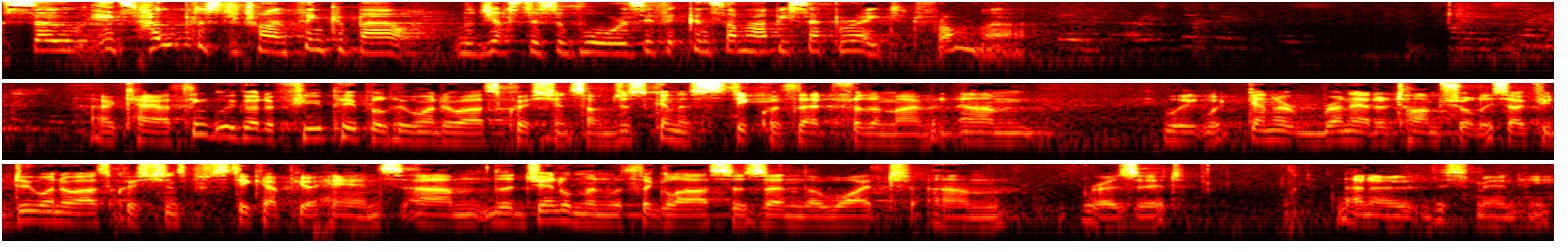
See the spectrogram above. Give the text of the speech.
So it's hopeless to try and think about the justice of war as if it can somehow be separated from that. Okay, I think we've got a few people who want to ask questions, so I'm just going to stick with that for the moment. Um, we, are going to run out of time shortly, so if you do want to ask questions, stick up your hands. Um, the gentleman with the glasses and the white um, rosette. No, no, this man here.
